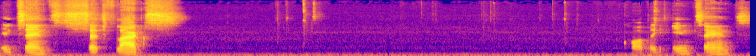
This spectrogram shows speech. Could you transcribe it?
intent set flags. Call the intent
